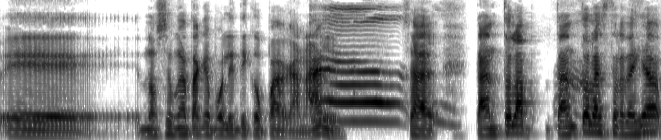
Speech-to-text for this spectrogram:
eh, no sea un ataque político para ganar. O sea, tanto la, tanto la estrategia,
